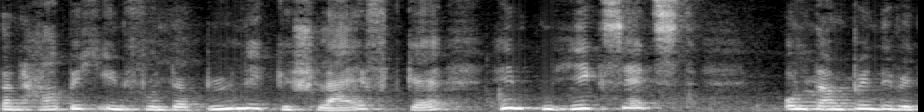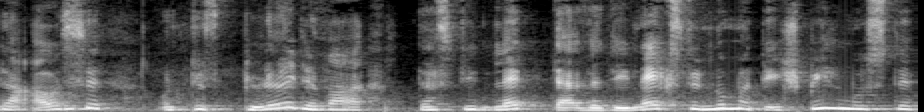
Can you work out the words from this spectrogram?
Dann habe ich ihn von der Bühne geschleift, gell, hinten hingesetzt und dann bin ich wieder raus. Und das Blöde war, dass die, le- also die nächste Nummer, die ich spielen musste,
